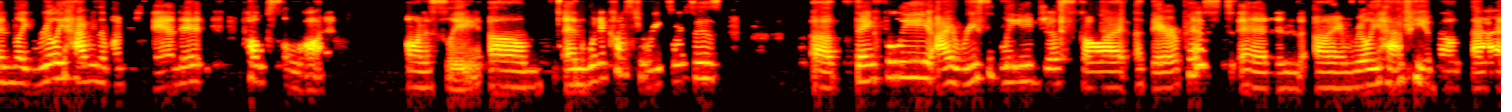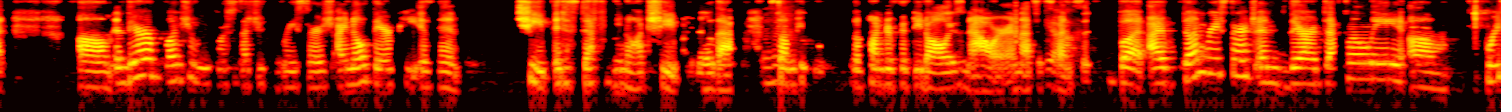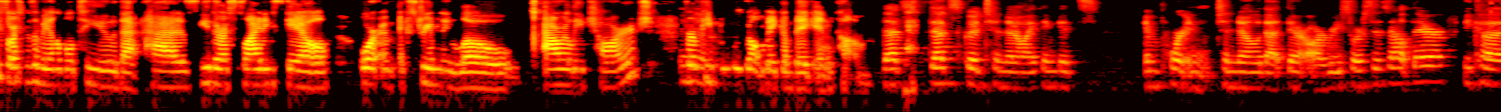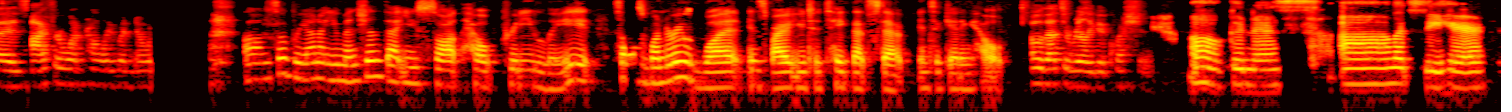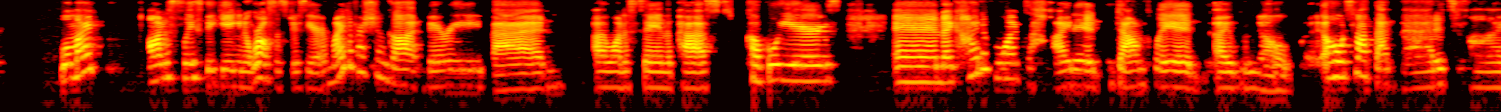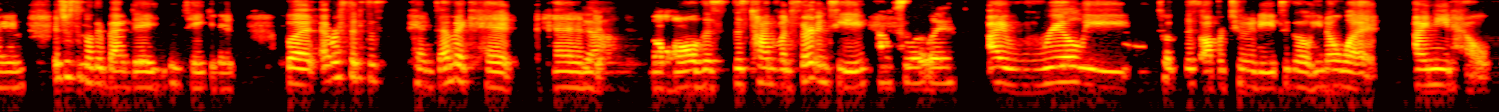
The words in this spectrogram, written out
and like really having them understand it helps a lot honestly um, and when it comes to resources uh, thankfully, I recently just got a therapist, and I'm really happy about that. Um, and there are a bunch of resources that you can research. I know therapy isn't cheap. It is definitely not cheap. I know that. Mm-hmm. Some people $150 an hour, and that's expensive. Yeah. But I've done research, and there are definitely um, resources available to you that has either a sliding scale or an extremely low hourly charge for mm-hmm. people who don't make a big income. That's that's good to know. I think it's important to know that there are resources out there because I for one probably wouldn't know um, so Brianna, you mentioned that you sought help pretty late. So I was wondering what inspired you to take that step into getting help. Oh, that's a really good question. Oh goodness. Uh, let's see here. Well, my honestly speaking, you know, we're all sisters here. My depression got very bad, I want to say, in the past couple years. And I kind of wanted to hide it, downplay it. I know, oh, it's not that bad. It's fine. It's just another bad day. You can take it. But ever since this pandemic hit and yeah. all this this time of uncertainty, absolutely, I really took this opportunity to go. You know what? I need help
